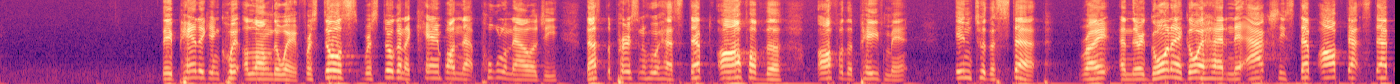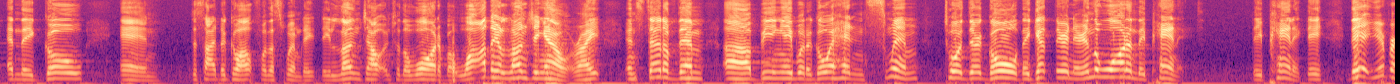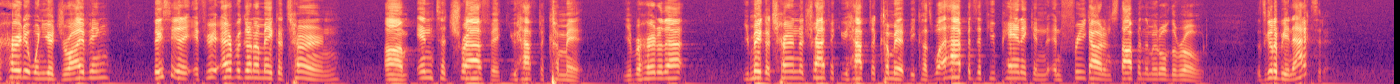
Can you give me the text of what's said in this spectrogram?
They panic and quit along the way. We're still we're still going to camp on that pool analogy. That's the person who has stepped off of the off of the pavement into the step, right? And they're going to go ahead and they actually step off that step and they go and decide to go out for the swim. They, they lunge out into the water. But while they're lunging out, right, instead of them uh, being able to go ahead and swim toward their goal, they get there and they're in the water and they panic. They panic. They, they, you ever heard it when you're driving? They say that if you're ever going to make a turn um, into traffic, you have to commit. You ever heard of that? You make a turn into traffic, you have to commit because what happens if you panic and, and freak out and stop in the middle of the road? There's going to be an accident.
